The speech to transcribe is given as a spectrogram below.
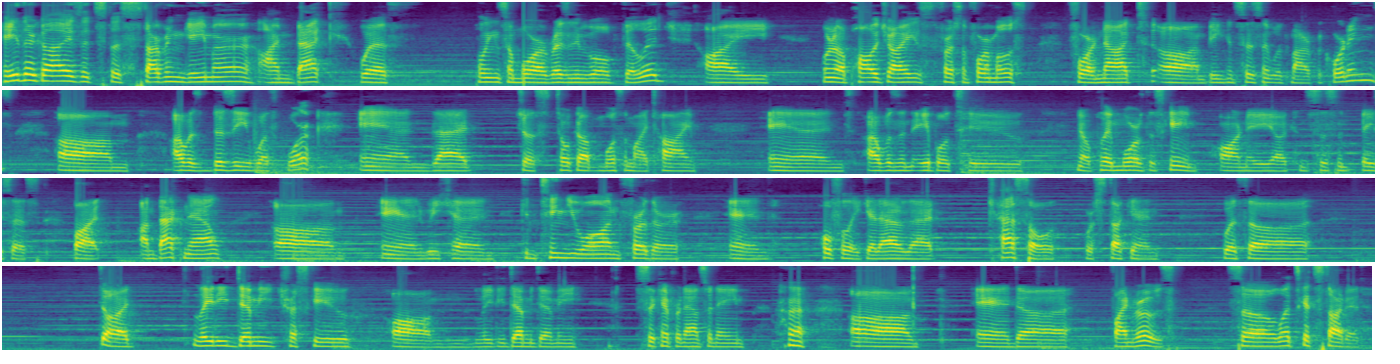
Hey there guys, it's the Starving Gamer. I'm back with playing some more Resident Evil Village. I want to apologize first and foremost for not um, being consistent with my recordings. Um, I was busy with work and that just took up most of my time and I wasn't able to you know play more of this game on a uh, consistent basis but I'm back now um, and we can continue on further and hopefully get out of that castle we're stuck in with uh, uh Lady Demi Trescu um Lady Demi Demi. I can't pronounce her name. Um and uh, find Rose. So let's get started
